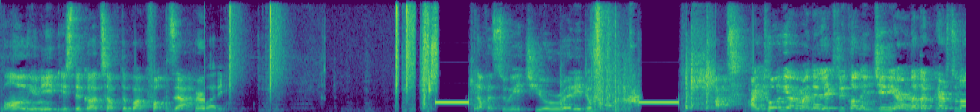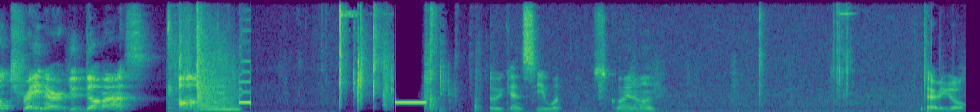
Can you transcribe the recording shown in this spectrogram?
All you need is the guts of the Bug Zapper buddy. Off a switch, you're ready to I told you I'm an electrical engineer, not a personal trainer, you dumbass. Oh. So we can see what's going on. There you go.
